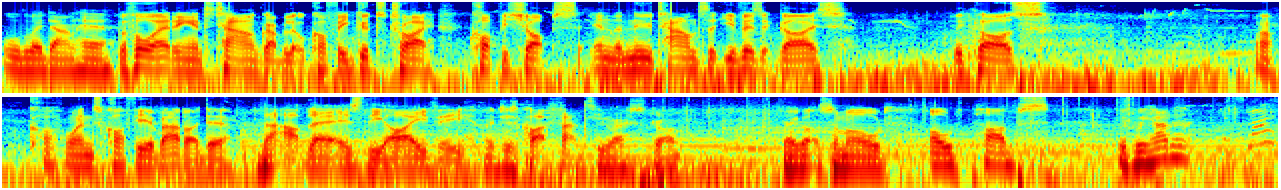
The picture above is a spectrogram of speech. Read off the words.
all the way down here. Before heading into town, grab a little coffee. Good to try coffee shops in the new towns that you visit, guys. Because, well, co- when's coffee a bad idea? That up there is the Ivy, which is quite a fancy restaurant. They got some old old pubs. If we hadn't it's nice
